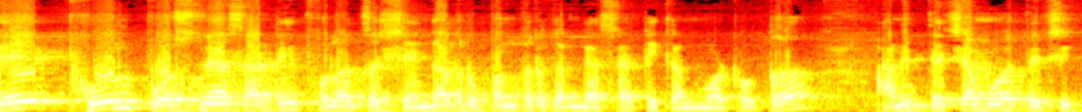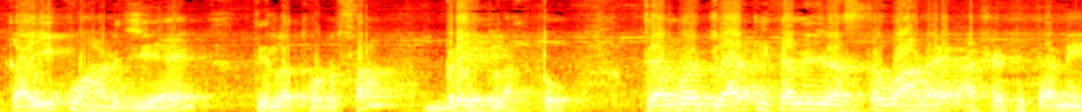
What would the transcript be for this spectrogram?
ते फूल पोचण्यासाठी फुलाचं शेंगात रूपांतर करण्यासाठी कन्वर्ट होतं आणि त्याच्यामुळे त्याची कायिक वाढ जी आहे तिला थोडासा ब्रेक लागतो. त्यामुळे ज्या ठिकाणी जास्त वाढ आहे अशा ठिकाणी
